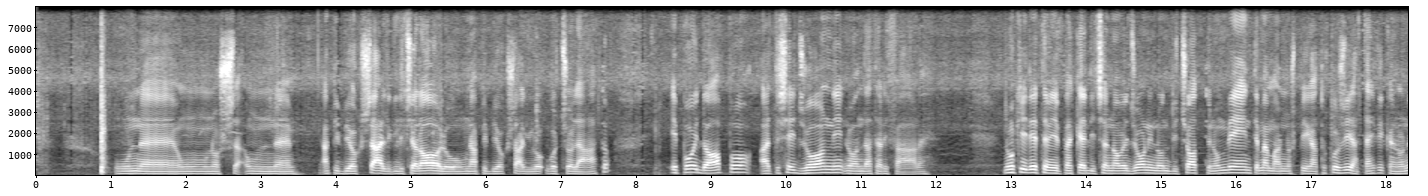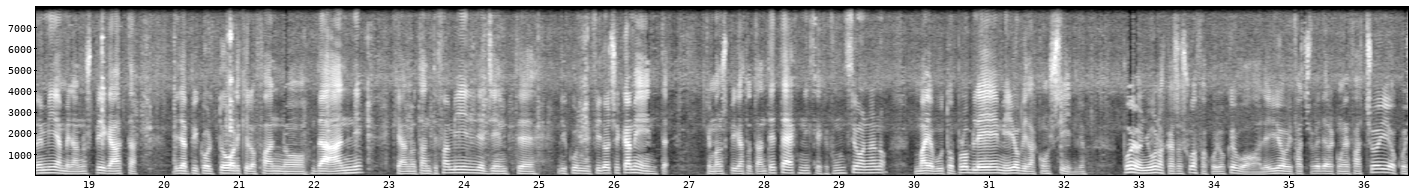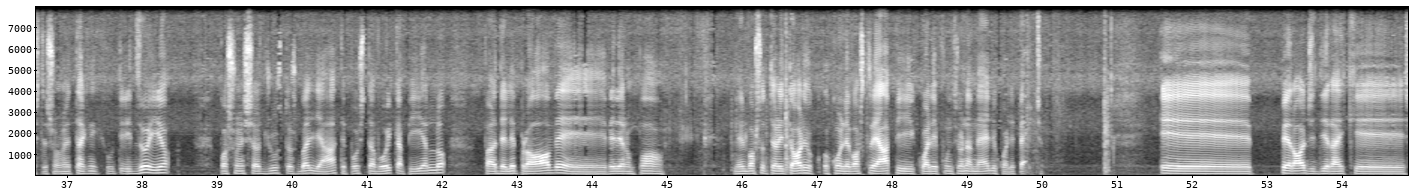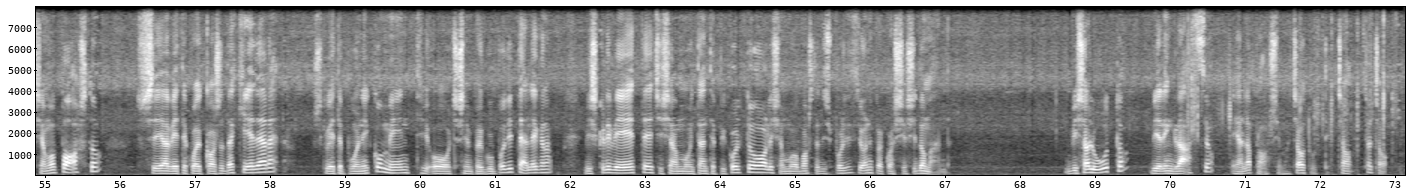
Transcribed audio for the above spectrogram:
un, eh, uno, un eh, apibioxal glicerolo, un apibioxal gocciolato. E poi dopo altri 6 giorni lo andate a rifare. Non chiedetemi perché 19 giorni, non 18, non 20, ma mi hanno spiegato così, la tecnica non è mia, me l'hanno spiegata degli apicoltori che lo fanno da anni, che hanno tante famiglie, gente di cui mi fido ciecamente che mi hanno spiegato tante tecniche che funzionano, mai avuto problemi, io vi la consiglio. Poi ognuno a casa sua fa quello che vuole, io vi faccio vedere come faccio io, queste sono le tecniche che utilizzo io, possono essere giuste o sbagliate, poi sta a voi capirlo, fare delle prove e vedere un po' nel vostro territorio o con le vostre api quale funziona meglio e quale peggio. E per oggi direi che siamo a posto. Se avete qualcosa da chiedere scrivete pure nei commenti o c'è sempre il gruppo di telegram. Vi iscrivete ci siamo in tanti apicoltori siamo a vostra disposizione per qualsiasi domanda. Vi saluto vi ringrazio e alla prossima. Ciao a tutti. Ciao ciao ciao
